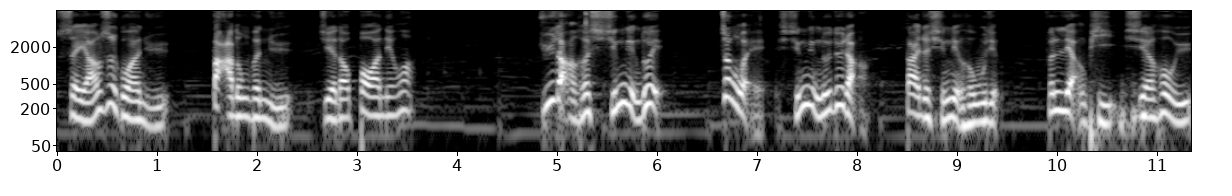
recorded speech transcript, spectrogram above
沈阳市公安局大东分局接到报案电话，局长和刑警队政委、刑警队队长带着刑警和武警分两批，先后于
